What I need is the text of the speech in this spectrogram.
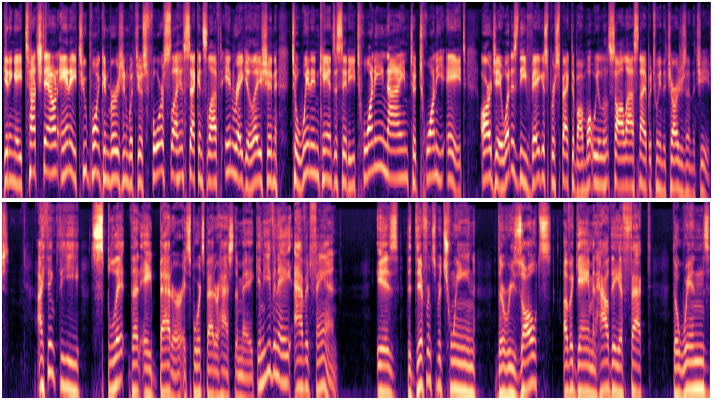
getting a touchdown and a two point conversion with just four seconds left in regulation to win in Kansas City, 29 to 20 28. RJ, what is the Vegas perspective on what we saw last night between the Chargers and the Chiefs? I think the split that a batter, a sports batter has to make, and even a avid fan, is the difference between the results of a game and how they affect the wins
